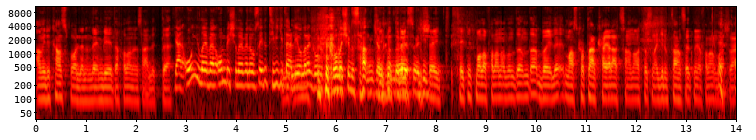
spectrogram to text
Amerikan sporlarında NBA'de falan özellikle. Yani 10 yıl evvel, 15 yıl evvel olsaydı TV gitarlığı olarak dolaş- dolaşırdı sahanın Teknik kenarında öyle söyleyeyim. şey teknik mola falan alındığında böyle maskotlar kayarak sahanın ortasına girip dans etmeye falan başlar.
